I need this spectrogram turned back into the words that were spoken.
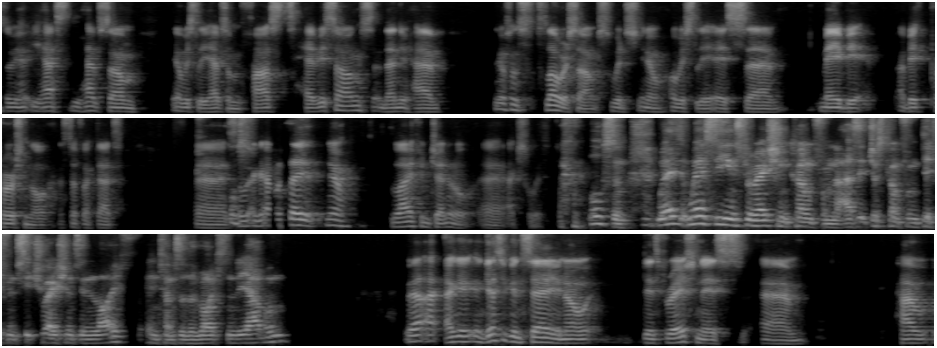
so you you has you have some obviously you have some fast heavy songs and then you have you know some slower songs which you know obviously is uh, maybe a bit personal and stuff like that uh, so I, would say you know life in general uh, actually Awesome. Where's where's the inspiration come from? That has it just come from different situations in life in terms of the writing of the album? well I, I guess you can say you know the inspiration is um, how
